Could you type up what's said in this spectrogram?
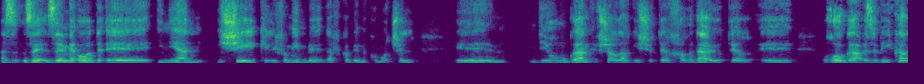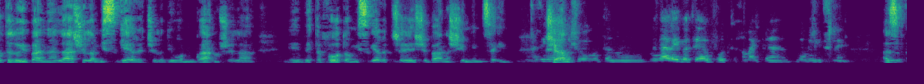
אז זה, זה מאוד אה, עניין אישי, כי לפעמים דווקא במקומות של אה, דיור מוגן אפשר להרגיש יותר חרדה, יותר אה, רוגע, וזה בעיקר תלוי בהנהלה של המסגרת, של הדיור המוגן או של בית אבות או המסגרת ש, שבה אנשים נמצאים. אז אם היינו שומעים אותנו, מנהלי בתי אבות, ככה מה היית ממליץ להם? אז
